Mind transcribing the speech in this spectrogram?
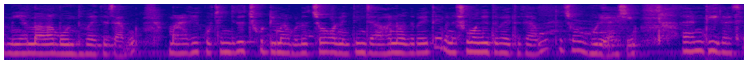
আমি আর মা আমার বন্ধু বাড়িতে যাব। মা আজকে কোচিং যেহেতু ছুটি মা বলে চ অনেকদিন যাওয়া হয় না ওদের বাড়িতে মানে সুমন্দিদের বাড়িতে যাব, তো চ ঘুরে আসি। আমি ঠিক আছে।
